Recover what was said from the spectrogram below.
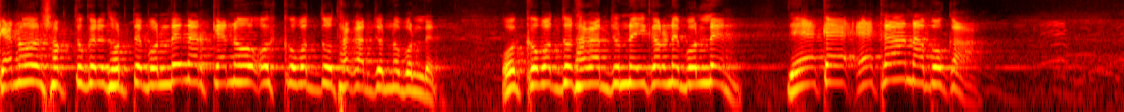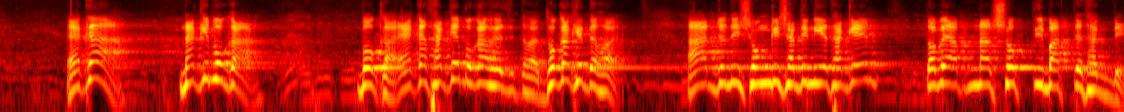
কেন শক্ত করে ধরতে বললেন আর কেন ঐক্যবদ্ধ থাকার জন্য বললেন? ঐক্যবদ্ধ থাকার জন্য এই কারণে বললেন যে একা একা না বোকা? একা নাকি বোকা? বোকা। একা থাকে বোকা হয়ে যেতে হয়, ধোকা খেতে হয়। আর যদি সঙ্গী সাথী নিয়ে থাকেন, তবে আপনার শক্তি বাড়তে থাকবে।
